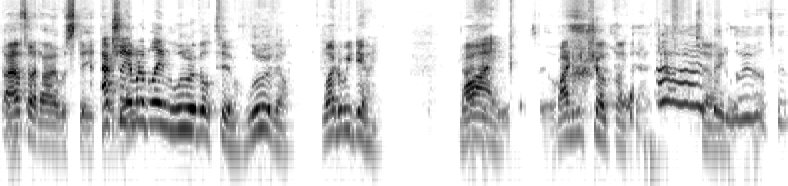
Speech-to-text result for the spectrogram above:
that's what Iowa State. did. actually, I'm gonna blame Louisville too. Louisville, what are we doing? Why? think Louisville too. Why do we choke like that? I So- think Louisville too.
